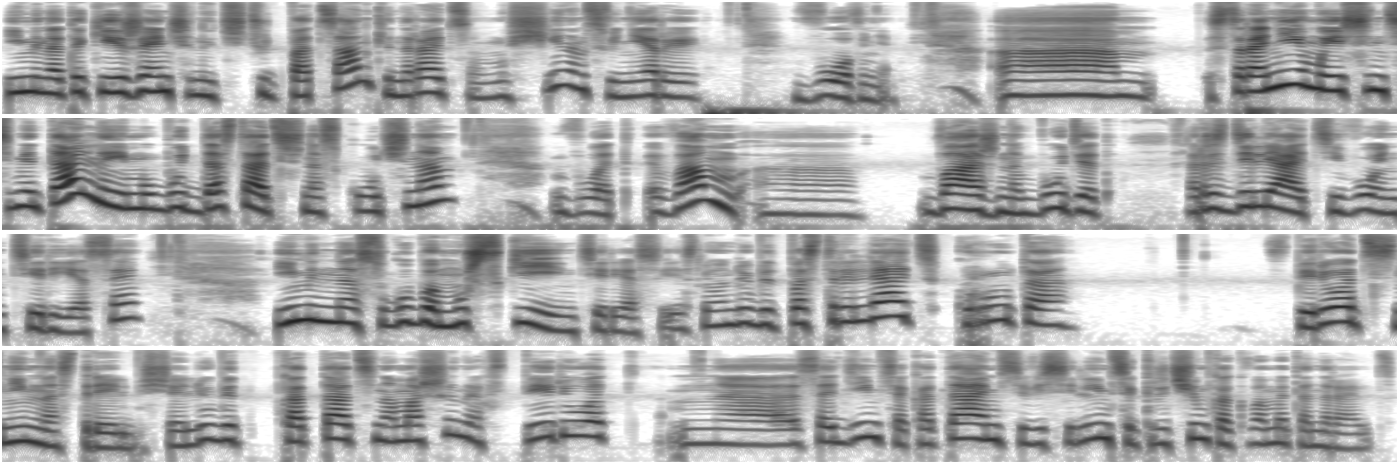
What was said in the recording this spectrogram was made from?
именно такие женщины, чуть-чуть пацанки, нравятся мужчинам с Венерой в Овне. Э, Странимый и сентиментальный ему будет достаточно скучно. Вот. Вам э, важно будет разделять его интересы, именно сугубо мужские интересы. Если он любит пострелять, круто, вперед с ним на стрельбище. Любит кататься на машинах, вперед, э, садимся, катаемся, веселимся, кричим, как вам это нравится.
